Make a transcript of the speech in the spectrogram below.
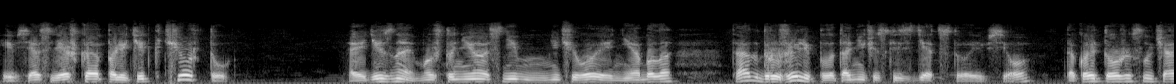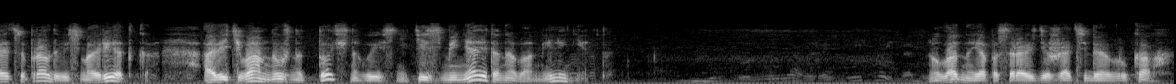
И вся слежка полетит к черту. А иди знай, может, у нее с ним ничего и не было. Так дружили платонически с детства, и все. Такое тоже случается, правда, весьма редко. А ведь вам нужно точно выяснить, изменяет она вам или нет. Ну ладно, я постараюсь держать себя в руках.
